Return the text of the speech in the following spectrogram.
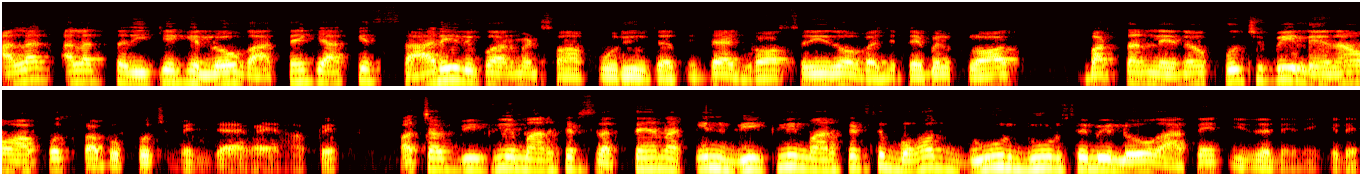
अलग अलग तरीके के लोग आते हैं कि आपकी सारी रिक्वायरमेंट्स वहाँ पूरी हो जाती है, चाहे ग्रोसरीज हो वेजिटेबल क्लॉथ बर्तन लेने हो, कुछ भी लेना हो, आपको सब कुछ मिल जाएगा यहाँ पे। और जब वीकली मार्केट्स लगते हैं ना, इन वीकली मार्केट से बहुत दूर दूर से भी लोग आते हैं चीज़ें लेने के लिए।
